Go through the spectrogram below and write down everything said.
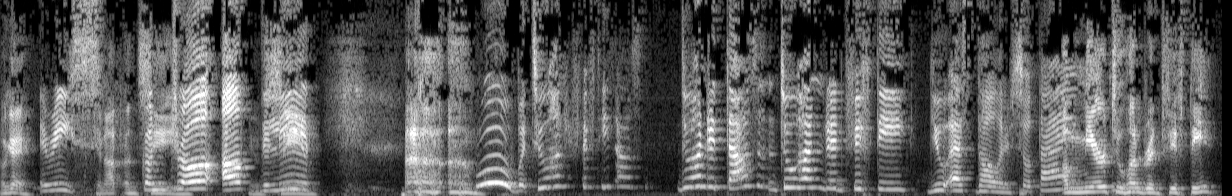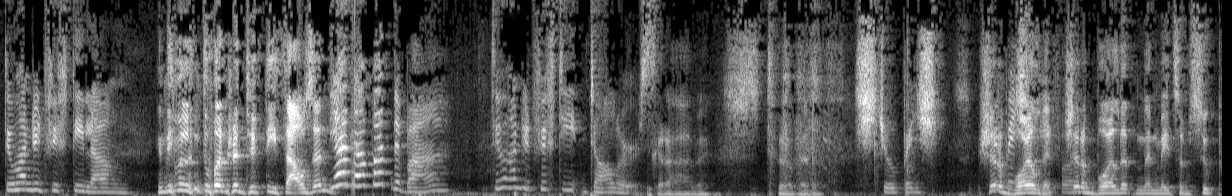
Okay. Erase. Cannot unsee. Control Alt Unsee. Delete. Woo! But 250,000. 200,000. 250 US dollars. So tayo. A mere 250? 250 lang. Hindi mo lang 250,000? Yeah, dapat, diba? 250 dollars. Grabe. Stupid. Stupid. Should have boiled it. Should have boiled it and then made some soup.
